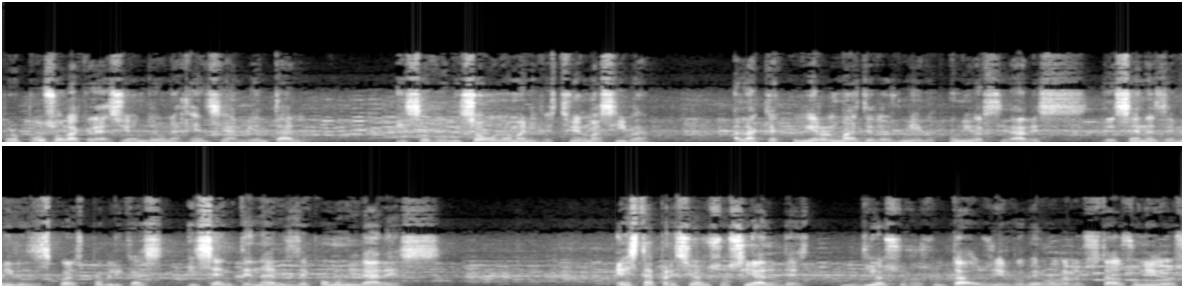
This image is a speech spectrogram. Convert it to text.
propuso la creación de una agencia ambiental y se realizó una manifestación masiva a la que acudieron más de 2.000 universidades, decenas de miles de escuelas públicas y centenares de comunidades. Esta presión social dio sus resultados y el gobierno de los Estados Unidos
